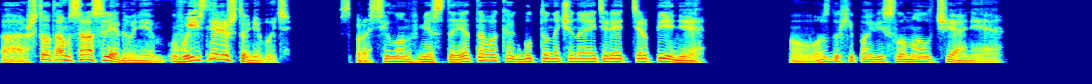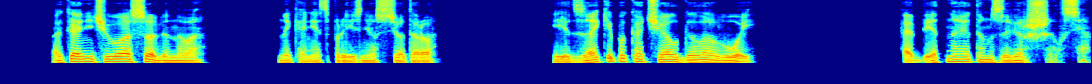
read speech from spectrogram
«А что там с расследованием? Выяснили что-нибудь?» — спросил он вместо этого, как будто начиная терять терпение. В воздухе повисло молчание. «Пока ничего особенного», — наконец произнес Сёторо. Ядзаки покачал головой. Обед на этом завершился.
